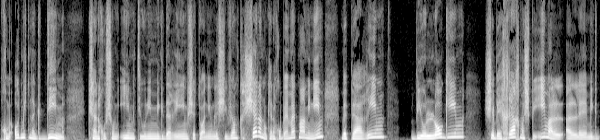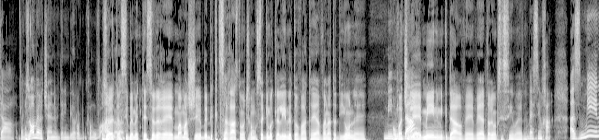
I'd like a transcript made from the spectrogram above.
אנחנו מאוד מתנגדים. כשאנחנו שומעים טיעונים מגדריים שטוענים לשוויון, קשה לנו, כי אנחנו באמת מאמינים בפערים ביולוגיים שבהכרח משפיעים על, על uh, מגדר. ואני לא אומרת שאין הבדלים ביולוגיים, כמובן. אז אולי תעשי באמת אה, סדר אה, ממש אה, בקצרה, זאת אומרת, של המושגים הכלליים לטובת אה, הבנת הדיון. מין במובן מגדר? של אה, מין, מגדר ו- והדברים הבסיסיים האלה. בשמחה. אז מין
